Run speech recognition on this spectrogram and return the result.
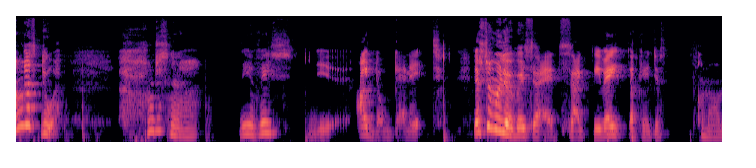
I'm just do. I'm just gonna the evase. Yeah, I don't get it. There's so many evase it's like the evase. Okay, just come on.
